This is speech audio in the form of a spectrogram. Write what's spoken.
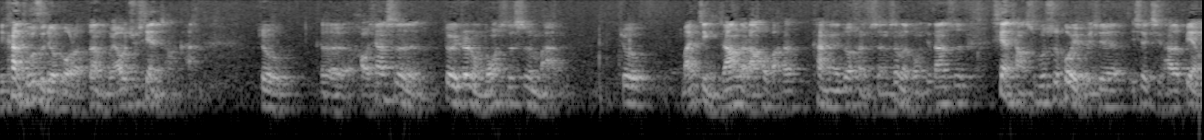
你看图纸就够了，但不要去现场看。”就，呃，好像是对这种东西是蛮，就蛮紧张的，然后把它看成一个很神圣的东西。但是现场是不是会有一些一些其他的变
